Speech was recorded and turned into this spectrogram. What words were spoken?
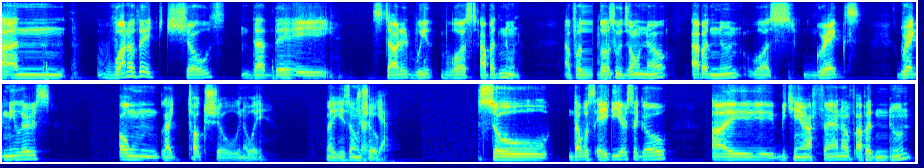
And one of the shows that they started with was Up at Noon. And for those who don't know, Up at Noon was Greg's Greg Miller's own like talk show in a way. Like his own show Yeah. so that was eight years ago. I became a fan of Up at Noon.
